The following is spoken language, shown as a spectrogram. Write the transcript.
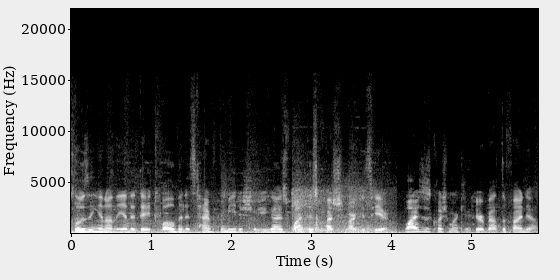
Closing in on the end of day 12 and it's time for me to show you guys why this question mark is here. Why is this question mark here? You're about to find out.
